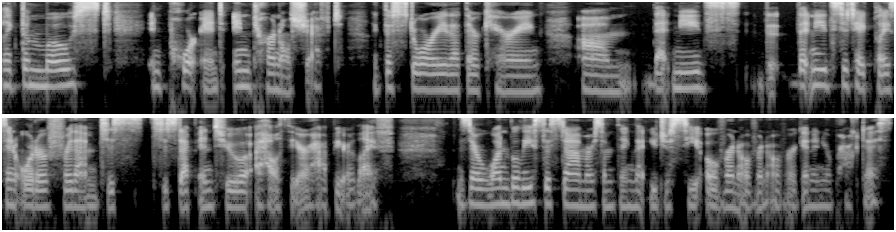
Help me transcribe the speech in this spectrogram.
like the most important internal shift like the story that they're carrying um, that needs that, that needs to take place in order for them to to step into a healthier, happier life. Is there one belief system or something that you just see over and over and over again in your practice?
